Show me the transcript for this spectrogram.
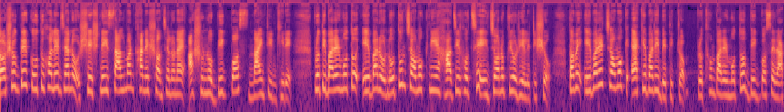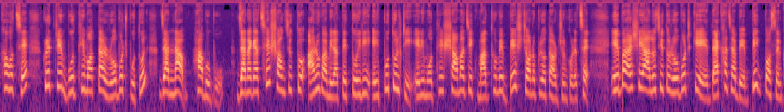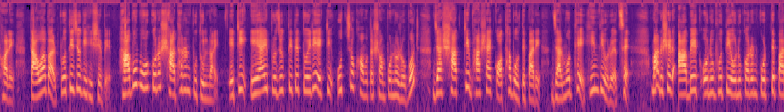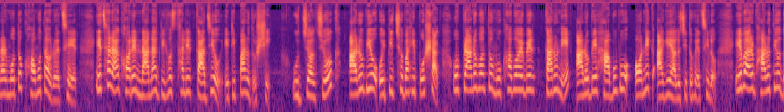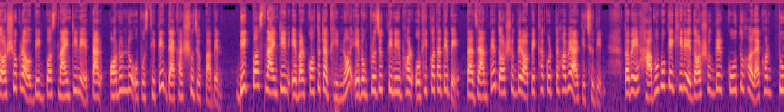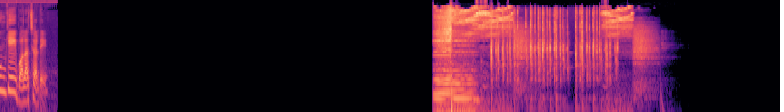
দর্শকদের কৌতূহলের যেন শেষ নেই সালমান খানের সঞ্চালনায় আসন্ন বিগ বস নাইনটিন ঘিরে। প্রতিবারের মতো এবারও নতুন চমক নিয়ে হাজির হচ্ছে এই জনপ্রিয় রিয়েলিটি শো তবে এবারের চমক একেবারেই ব্যতিক্রম। প্রথমবারের মতো বিগ বসে রাখা হচ্ছে কৃত্রিম বুদ্ধিমত্তার রোবট পুতুল, যার নাম হাবুবু। জানা গেছে, সংযুক্ত আরব আমিরাতে তৈরি এই পুতুলটি এরই মধ্যে সামাজিক মাধ্যমে বেশ জনপ্রিয়তা অর্জন করেছে। এবার সেই আলোচিত রোবটকে দেখা যাবে বিগ বসের ঘরে। তাও আবার প্রতিযোগী হিসেবে। হাবুবু কোনো সাধারণ পুতুল নয়। এটি এআই প্রযুক্তিতে তৈরি একটি উচ্চ ক্ষমতা সম্পন্ন রোবট যা সাতটি ভাষায় কথা বলতে পারে, যার মধ্যে হিন্দিও রয়েছে। মানুষের আবেগ, অনুভূতি অনুকরণ করতে পারার মতো ক্ষমতাও রয়েছে এর। এছাড়া ঘরের নানা গৃহস্থালির কাজেও এটি পারদর্শী। উজ্জ্বল চোখ আরবীয় ঐতিহ্যবাহী পোশাক ও প্রাণবন্ত মুখাবয়বের কারণে আরবে হাবুবু অনেক আগে আলোচিত হয়েছিল। এবার ভারতীয় দর্শকরাও বিগ বস নাইনটিনে তার অনন্য উপস্থিতি দেখার সুযোগ পাবেন। বিগ বস নাইনটিন এবার কতটা ভিন্ন এবং প্রযুক্তি নির্ভর অভিজ্ঞতা দেবে তা জানতে দর্শকদের অপেক্ষা করতে হবে আর কিছুদিন। তবে হাবুবুকে ঘিরে দর্শকদের কৌতূহল এখন তুঙ্গেই বলা চলে।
